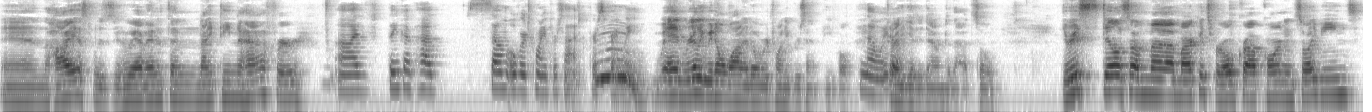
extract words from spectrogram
And the highest was who have anything 19 and a half or I think I've had some over 20% for spring wheat. and really we don't want it over 20% people. No, we Try don't. to get it down to that. So there is still some uh, markets for old crop corn and soybeans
